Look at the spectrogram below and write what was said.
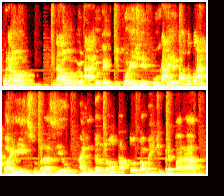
Por aqui. Não. Não, não eu, eu, tenho que te corrigir. Por tá, quê? Então vamos lá. O país, o Brasil, ainda não está totalmente preparado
